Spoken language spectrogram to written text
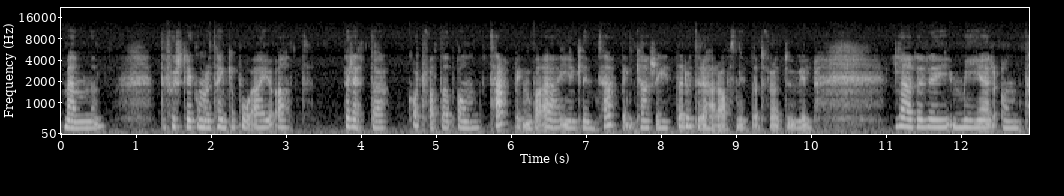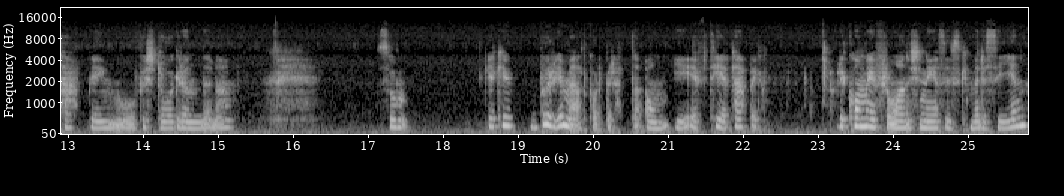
Men det första jag kommer att tänka på är ju att berätta kortfattat om tapping. Vad är egentligen tapping? Kanske hittar du till det här avsnittet för att du vill lära dig mer om tapping och förstå grunderna. Så jag kan ju börja med att kort berätta om EFT-tapping. Det kommer ju från kinesisk medicin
